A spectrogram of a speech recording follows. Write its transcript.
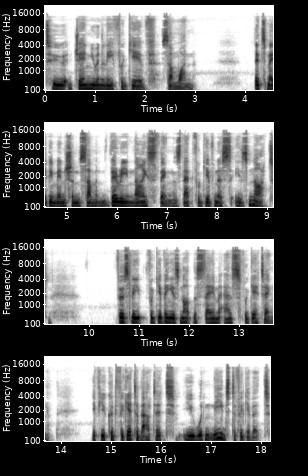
to genuinely forgive someone? Let's maybe mention some very nice things that forgiveness is not. Firstly, forgiving is not the same as forgetting. If you could forget about it, you wouldn't need to forgive it.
